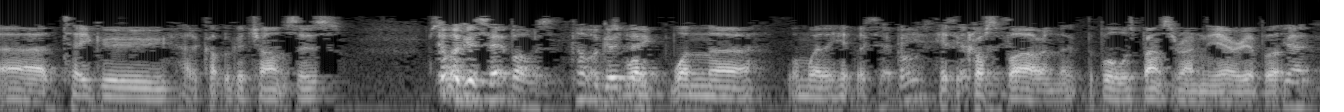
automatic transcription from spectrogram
uh, Daegu had a couple of good chances. couple of good set balls. couple of good. One, one, uh, one where they hit the Set balls? hit the Set crossbar and the, the ball was bouncing around in the area, but Yeah.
